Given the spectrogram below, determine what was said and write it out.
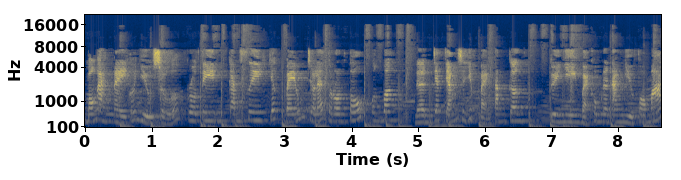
Món ăn này có nhiều sữa, protein, canxi, chất béo, cholesterol tốt, vân vân nên chắc chắn sẽ giúp bạn tăng cân. Tuy nhiên bạn không nên ăn nhiều format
